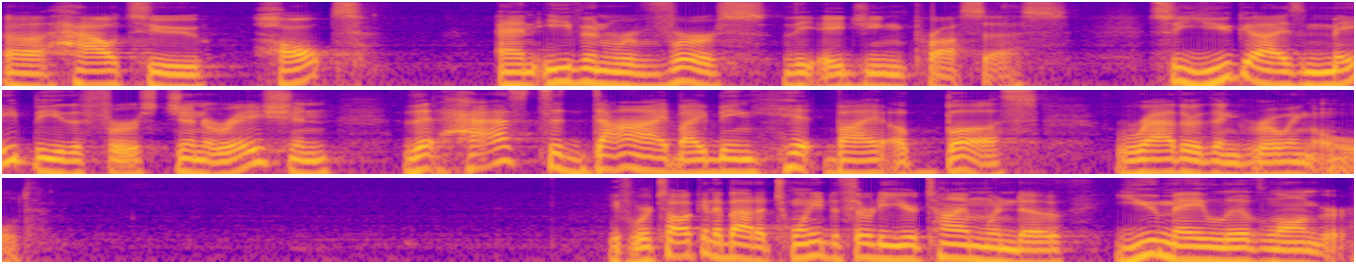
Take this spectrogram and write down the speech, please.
uh, how to halt and even reverse the aging process. So you guys may be the first generation that has to die by being hit by a bus rather than growing old. If we're talking about a 20 to 30 year time window, you may live longer,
